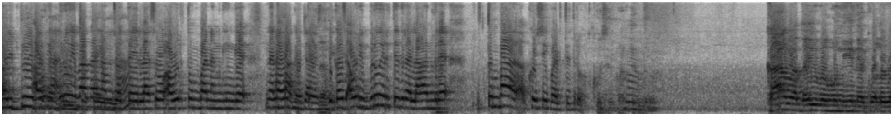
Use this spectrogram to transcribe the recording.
ಅವ್ರಿಬ್ರು ಇವಾಗ ನಮ್. ಜೊತೆ ಇಲ್ಲ. ಸೊ ಅವ್ರು ತುಂಬಾ ನನ್ಗೆ ಹಿಂಗೆ ನೆನಪಾಗುತ್ತೆ. ಬಿಕಾಸ್ ಅವ್ರಿಬ್ರು ಇರ್ತಿದ್ರಲ್ಲ ಅಂದ್ರೆ ತುಂಬಾ ಖುಷಿ ಪಡ್ತಿದ್ರು. ಖುಷಿ ಪಡ್ತಿದ್ರು. ಕಾವ ದೈವವು ನೀನೆ, ಕೊಲ್ಲುವ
